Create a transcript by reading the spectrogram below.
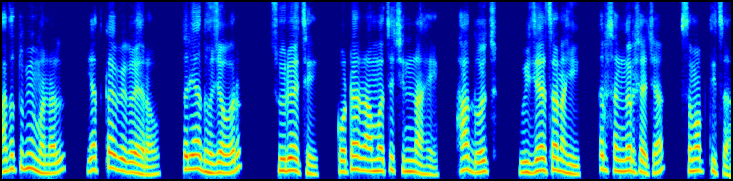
आता तुम्ही म्हणाल यात काय वेगळे राव? तर या ध्वजावर सूर्याचे कोटार रामाचे चिन्ह आहे. हा ध्वज विजयाचा नाही तर संघर्षाच्या समाप्तीचा.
